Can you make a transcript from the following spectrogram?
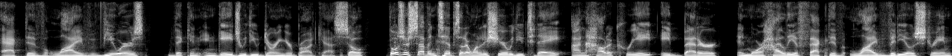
active live viewers that can engage with you during your broadcast. So, those are seven tips that I wanted to share with you today on how to create a better and more highly effective live video stream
